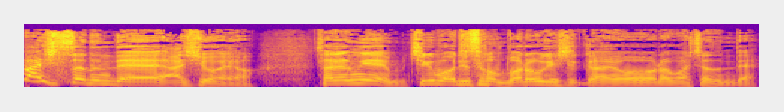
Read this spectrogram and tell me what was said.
맛있었는데 아쉬워요. 사장님, 지금 어디서 뭐라고 계실까요? 라고 하셨는데,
